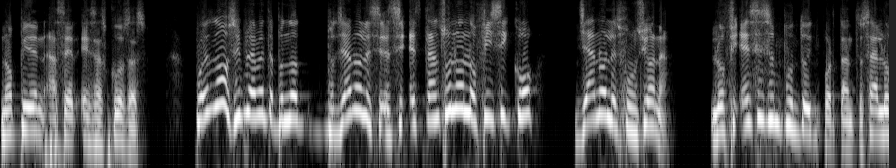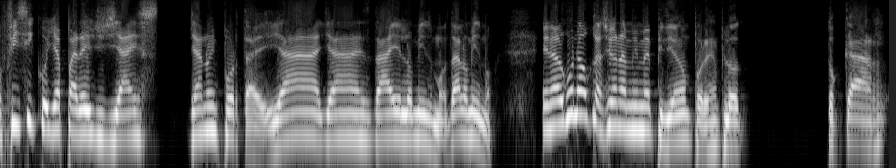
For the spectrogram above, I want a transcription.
no piden hacer esas cosas. Pues no, simplemente, pues no, pues ya no les, es tan solo lo físico ya no les funciona. Lo, ese es un punto importante. O sea, lo físico ya para ellos ya es ya no importa, ya, ya da lo mismo, da lo mismo. En alguna ocasión a mí me pidieron, por ejemplo, tocar,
